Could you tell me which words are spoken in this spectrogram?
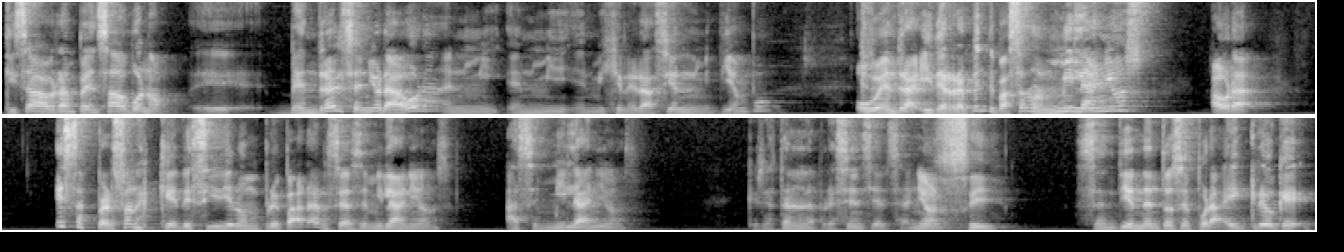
quizás habrán pensado, bueno, eh, ¿vendrá el Señor ahora en mi, en, mi, generación, en mi tiempo? ¿O vendrá? Y de repente pasaron mil años. Ahora, esas personas que decidieron prepararse hace mil años, hace mil años, que ya están en la presencia del Señor. Sí. ¿Se entiende? Entonces por ahí creo que,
